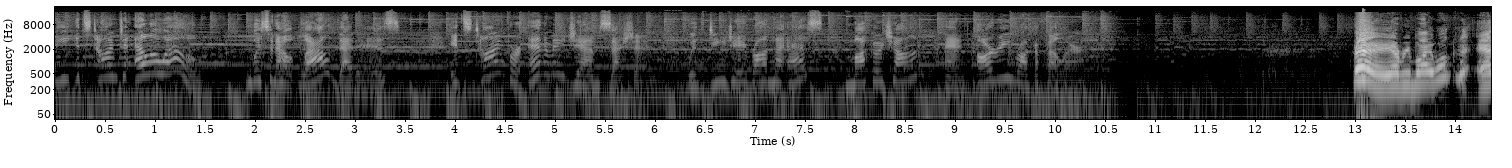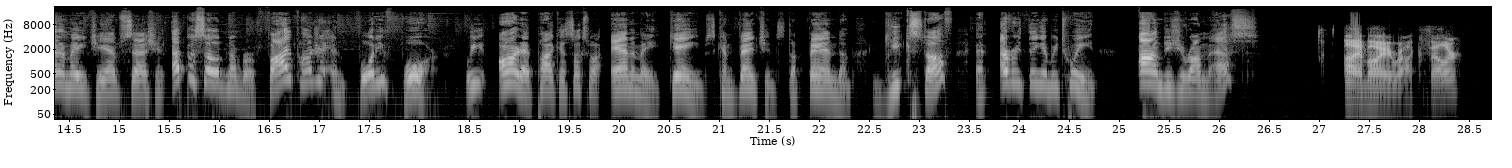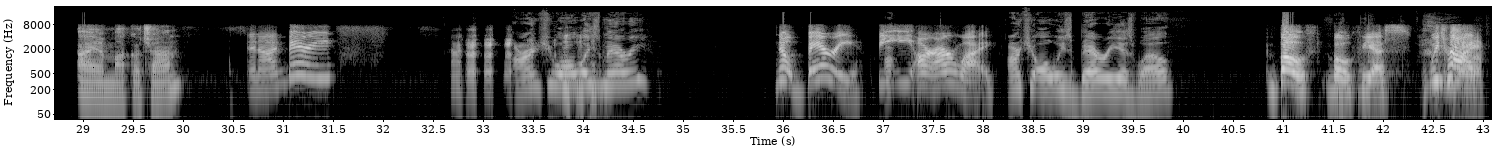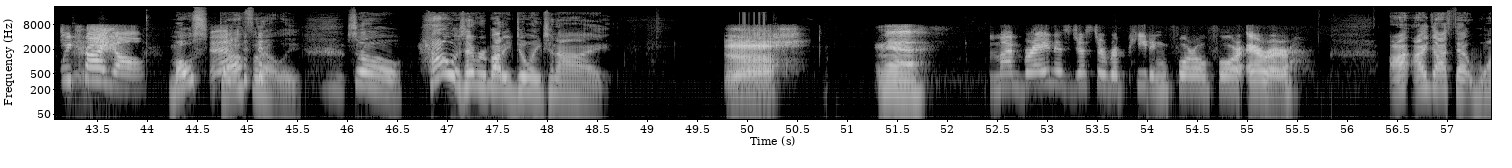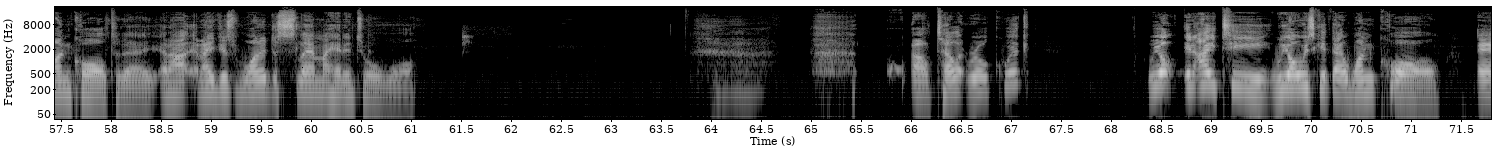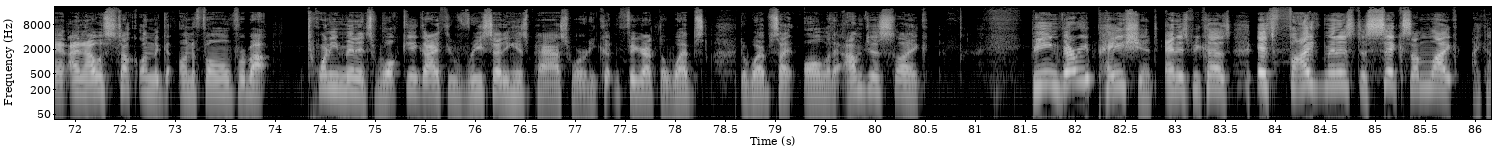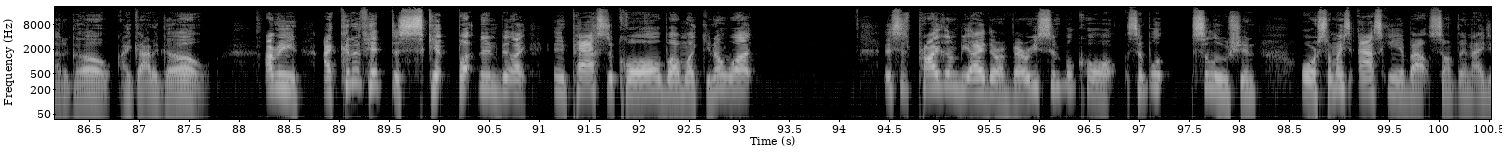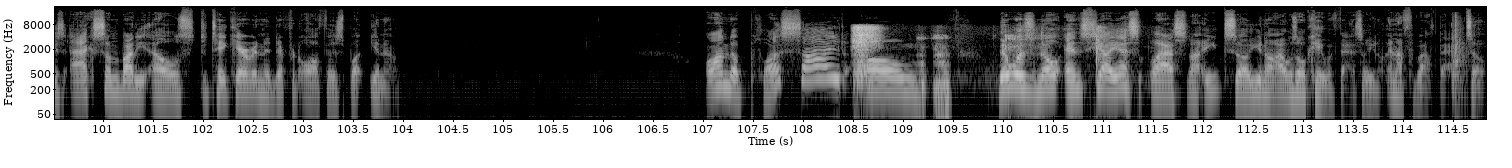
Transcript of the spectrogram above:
everybody. It's time to LOL. Listen out loud, that is. It's time for Anime Jam Session with DJ Ranma S, Mako chan, and Ari Rockefeller. Hey, everybody, welcome to Anime Jam Session, episode number 544. We are that podcast that talks about anime, games, conventions, the fandom, geek stuff, and everything in between. I'm DJ Ranma S. I'm Ari Rockefeller. I am Mako chan. And I'm Barry. Aren't you always Mary? No, Barry. B E R R Y. Aren't you always Barry as well? Both. Both, yes. We try. We try, y'all. Most definitely. so, how is everybody doing tonight? Ugh. Yeah. My brain is just a repeating 404 error. I, I got that one call today, and I and I just wanted to slam my head into a wall. I'll tell it real quick. We all, in IT, we always get that one call, and and I was stuck on the on the phone for about twenty minutes walking a guy through resetting his password. He couldn't figure out the webs the website, all of that. I'm just like being very patient, and it's because it's five minutes to six. I'm like, I gotta go. I gotta go. I mean, I could have hit the skip button and be like and pass the call, but I'm like, you know what? This is probably gonna be either a very simple call, simple solution, or somebody's asking about something. I just ask somebody else to take care of it in a different office, but you know. On the plus side, um, there was no NCIS last night, so you know I was okay with that. So you know enough about that. So,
